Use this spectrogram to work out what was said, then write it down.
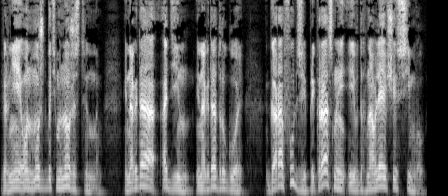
вернее, он может быть множественным. Иногда один, иногда другой. Гора Фудзи — прекрасный и вдохновляющий символ.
